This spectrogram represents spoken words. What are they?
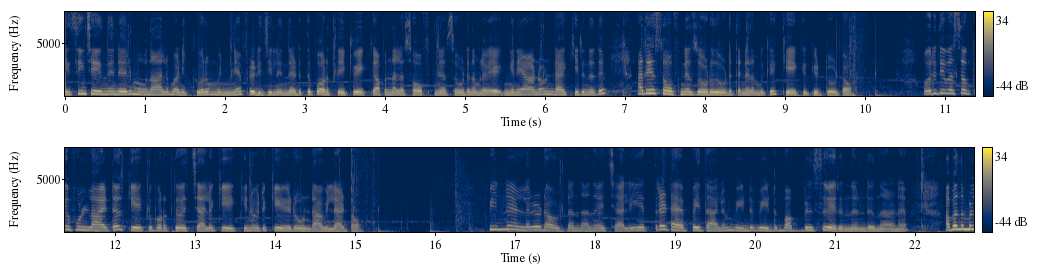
ഐസിങ് ചെയ്യുന്നതിന്റെ ഒരു മൂന്നാൽ മണിക്കൂർ മുന്നേ ഫ്രിഡ്ജിൽ നിന്ന് എടുത്ത് പുറത്തേക്ക് വെക്കുക. അപ്പം നല്ല സോഫ്റ്റ്നെസ്സോടെ നമ്മൾ എങ്ങനെയാണോ ഉണ്ടാക്കിയിരുന്നത് അതേ സോഫ്റ്റ്നെസ്സോടുകൂടി തന്നെ നമുക്ക് കേക്ക് കിട്ടും കേട്ടോ. ഒരു ദിവസമൊക്കെ ഫുള്ളായിട്ട് കേക്ക് പുറത്ത് വെച്ചാൽ കേക്കിന് ഒരു കേടും ഉണ്ടാവില്ല കേട്ടോ. പിന്നെ ഉള്ളൊരു ഡൗട്ട് എന്താണെന്ന് വെച്ചാൽ എത്ര ടാപ്പ് ചെയ്താലും വീണ്ടും വീണ്ടും ബബിൾസ് വരുന്നുണ്ട് എന്നാണ് അപ്പോൾ നമ്മൾ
